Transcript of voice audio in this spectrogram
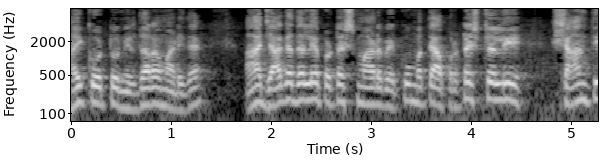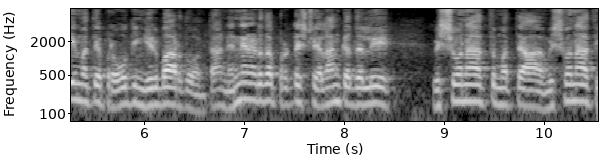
ಹೈಕೋರ್ಟ್ ನಿರ್ಧಾರ ಮಾಡಿದೆ. ಆ ಜಾಗದಲ್ಲೇ ಪ್ರೊಟೆಸ್ಟ್ ಮಾಡಬೇಕು, ಮತ್ತೆ ಆ ಪ್ರೊಟೆಸ್ಟ್ ಅಲ್ಲಿ ಶಾಂತಿ ಮತ್ತೆ ಪ್ರವೋಕಿಂಗ್ ಇರಬಾರ್ದು ಅಂತ. ನಿನ್ನೆ ನಡೆದ ಪ್ರೊಟೆಸ್ಟ್ ಯಲಾಂಕದಲ್ಲಿ ವಿಶ್ವನಾಥ್ ಮತ್ತೆ ಆ ವಿಶ್ವನಾಥ್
